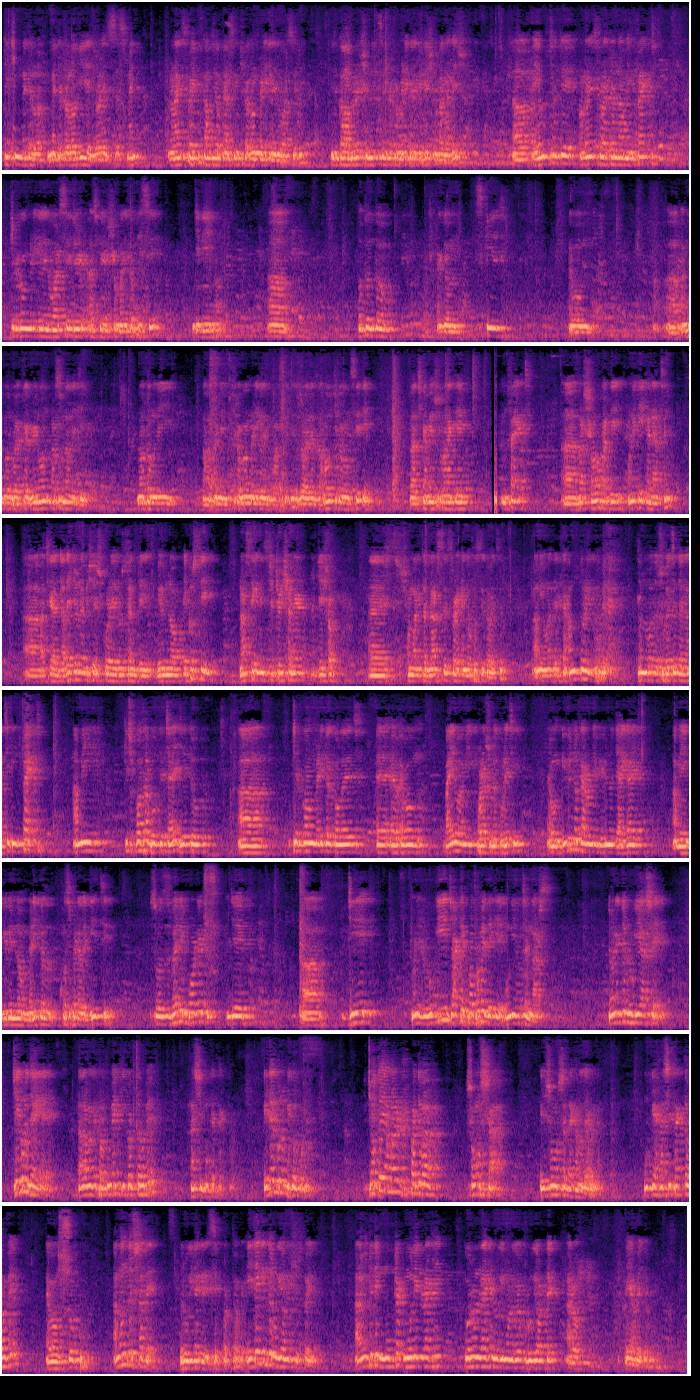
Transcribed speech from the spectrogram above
teaching methodology as well as assessment organized by the Council of Nursing Chittagong Medical University in collaboration with Center for Medical Education Bangladesh. Uh, এই অনুষ্ঠানটি organise করার জন্য আমি in fact Chittagong medical ইউনিভার্সিটির আজকের সম্মানিত VC যিনি অত্যন্ত একজন as the whole Chittagong city. আজকে আমি আসলে ওনাকে ইনফ্যাক্ট আমার সহপাঠী অনেকে এখানে আছেন আজকে যাদের জন্য বিশেষ করে অনুষ্ঠানটি বিভিন্ন একুশটি নার্সিং ইনস্টিটিউশনের যেসব সম্মানিত নার্সেসরা এখানে উপস্থিত হয়েছে আমি ওনাদেরকে আন্তরিকভাবে ধন্যবাদ ও শুভেচ্ছা জানাচ্ছি ইনফ্যাক্ট আমি কিছু কথা বলতে চাই, যেহেতু চিরগং মেডিকেল কলেজ এবং বাইরেও আমি পড়াশোনা করেছি এবং বিভিন্ন কারণে বিভিন্ন জায়গায় আমি বিভিন্ন মেডিকেল হসপিটালে গিয়েছি। সো ইটস ভেরি ইম্পর্টেন্ট যে যে মানে রুগী যাকে প্রথমে দেখে, উনি হচ্ছেন নার্স যখন একজন রুগী আসে যে কোনো জায়গায়, তার আমাকে প্রথমে কি করতে হবে? হাসি মুখে থাকতে হবে। এটার কোনো বিকল্প নেই যতই আমার হয়তোবা সমস্যা এই সমস্যা দেখানো যাবে না। মুখে হাসি থাকতে হবে এবং খুব আনন্দের সাথে রোগীটাকে রিসিভ করতে হবে। এটা কিন্তু রোগী অনেক সুস্থ হয়ে। আর আমি যদি মুখটা মলিন রাখি, করুণ রাখি, রোগী মনে করো রোগী অর্ধেক আরও ইয়া হয়ে যাবে।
